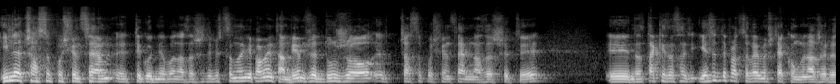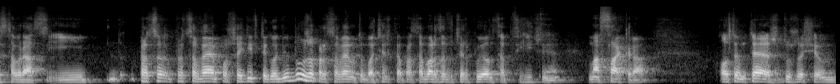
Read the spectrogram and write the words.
Ile czasu poświęcałem y, tygodniowo na zeszyty? Wiesz co, no nie pamiętam. Wiem, że dużo y, czasu poświęcałem na zeszyty. Y, na takiej zasadzie, ja wtedy pracowałem jeszcze jako menadżer restauracji i pracowałem po 6 dni w tygodniu. Dużo pracowałem, to była ciężka praca, bardzo wyczerpująca psychicznie, masakra. O tym też dużo się,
